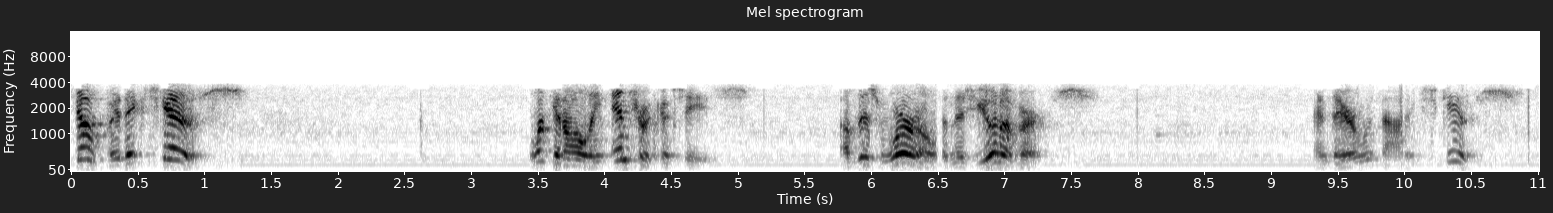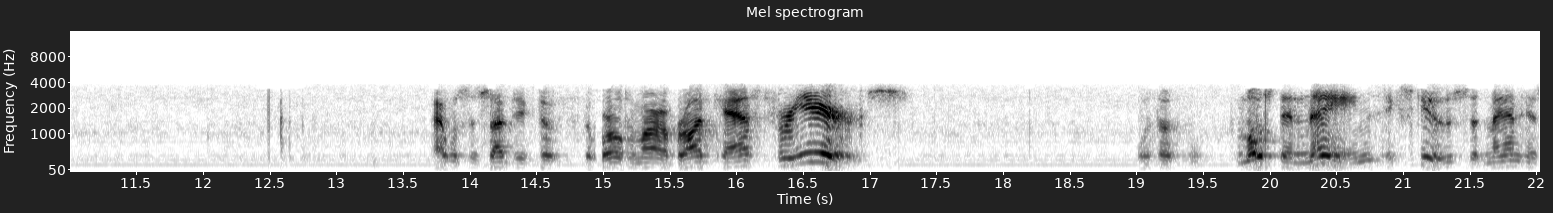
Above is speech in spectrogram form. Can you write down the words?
stupid excuse. Look at all the intricacies of this world and this universe. And they're without excuse. That was the subject of the World Tomorrow broadcast for years. With the most inane excuse that man has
